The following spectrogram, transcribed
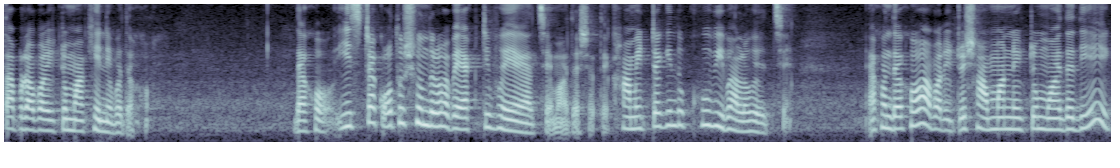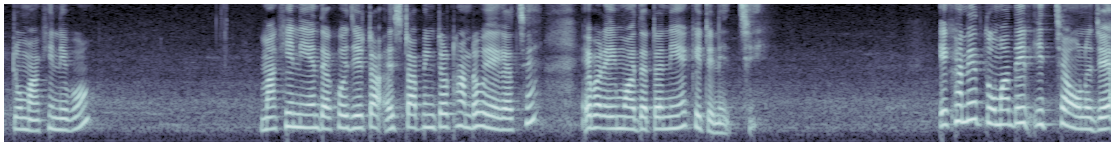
তারপর আবার একটু মাখিয়ে নেব দেখো। দেখো, ইস্টটা কত সুন্দরভাবে অ্যাক্টিভ হয়ে গেছে ময়দার সাথে। খামিরটা কিন্তু খুবই ভালো হয়েছে। এখন দেখো আবার একটু সামান্য একটু ময়দা দিয়ে একটু মাখিয়ে নেব। মাখিয়ে নিয়ে দেখো যে স্টাফিংটাও ঠান্ডা হয়ে গেছে। এবার এই ময়দাটা নিয়ে কেটে নিচ্ছি। এখানে তোমাদের ইচ্ছা অনুযায়ী,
